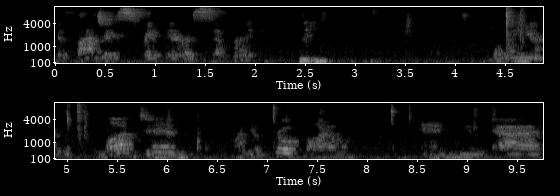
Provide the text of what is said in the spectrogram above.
the projects right there are separate. Mhm. But when you're logged in on your profile and you add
